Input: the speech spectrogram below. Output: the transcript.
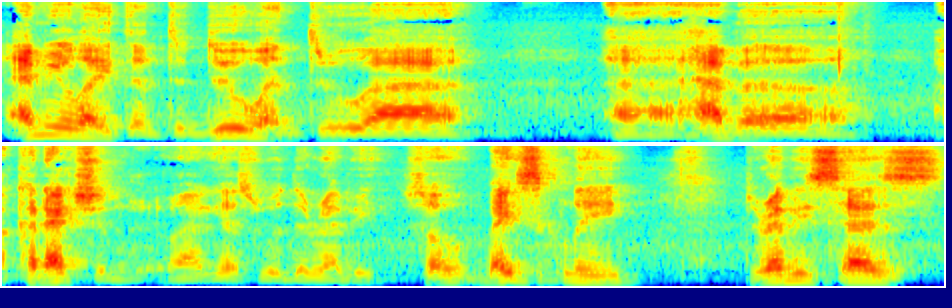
emulate and to do and to uh, uh have a, a connection, I guess, with the Rebbe. So basically, the Rebbe says,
